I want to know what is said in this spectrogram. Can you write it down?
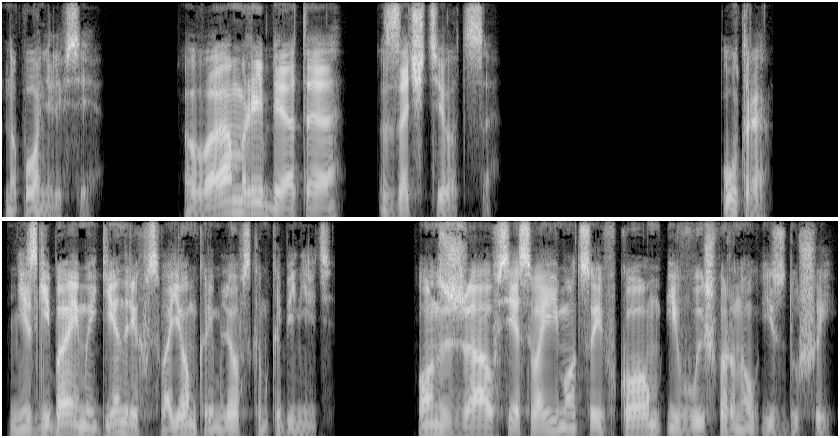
Но поняли все. «Вам, ребята, зачтется». Утро. Несгибаемый Генрих в своем кремлевском кабинете. Он сжал все свои эмоции в ком и вышвырнул из души.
